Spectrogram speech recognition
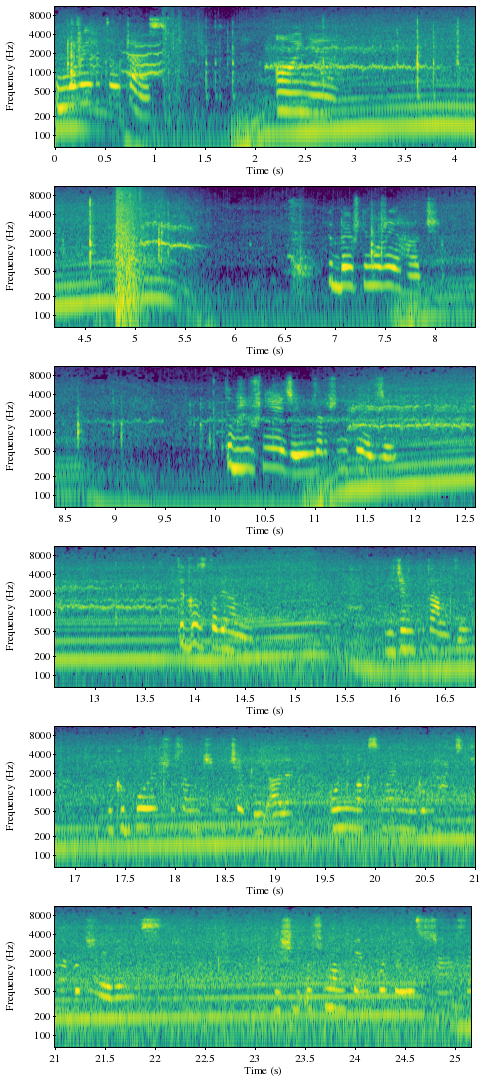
Może jechać cały czas. Oj nie. Chyba już nie może jechać. Dobrze, już nie jedzie, już zaraz nie pojedzie. Tego zostawiamy. Jedziemy po tamtych. Tylko było jeszcze tam ci uciekli, ale oni maksymalnie mogą jechać 100 na godzinę, więc jeśli utrzymam tempo, to jest szansa,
